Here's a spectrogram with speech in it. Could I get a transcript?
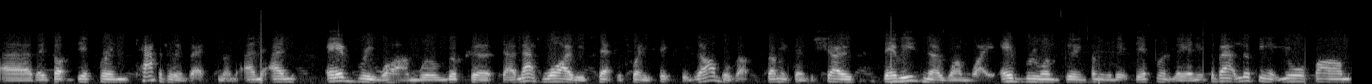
uh, they've got different capital investment, and, and everyone will look at, and that's why we've set the 26 examples up to some extent to show there is no one way. Everyone's doing something a bit differently, and it's about looking at your farm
